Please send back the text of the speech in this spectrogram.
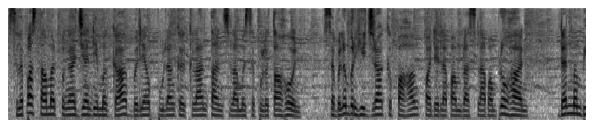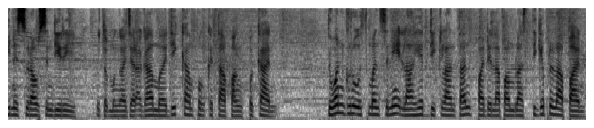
Selepas tamat pengajian di Mekah, beliau pulang ke Kelantan selama 10 tahun sebelum berhijrah ke Pahang pada 1880-an dan membina surau sendiri untuk mengajar agama di Kampung Ketapang, Pekan. Tuan Guru Uthman Senik lahir di Kelantan pada 1838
